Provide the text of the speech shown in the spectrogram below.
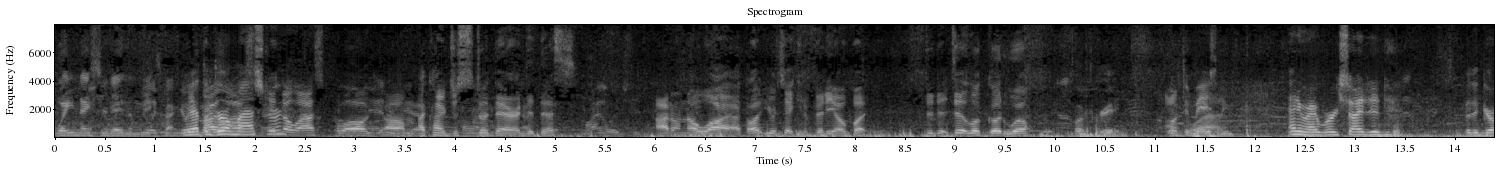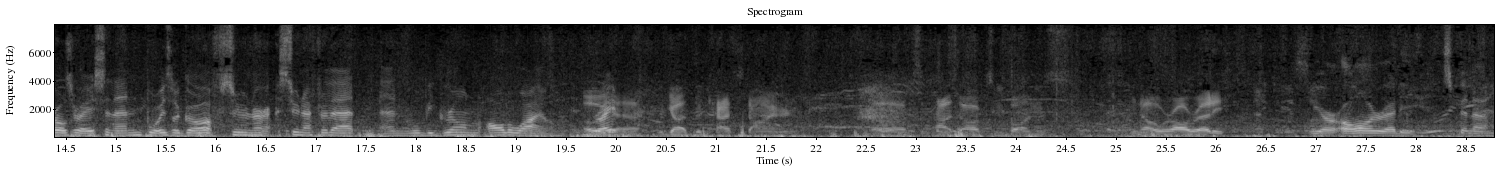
Way nicer day than we expected. We have the my girl last- master. In the last vlog, um, I kind of just stood there and did this. I don't know why. I thought you were taking a video, but did it, did it look good, Will? Looked great. Looked I'm glad. amazing. Anyway, we're excited for the girls' race, and then boys will go off sooner, soon after that, and we'll be grilling all the while. Oh right? yeah, we got the cast iron, uh, some hot dogs, some buns. You know, we're all ready. We are all ready. It's been a,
